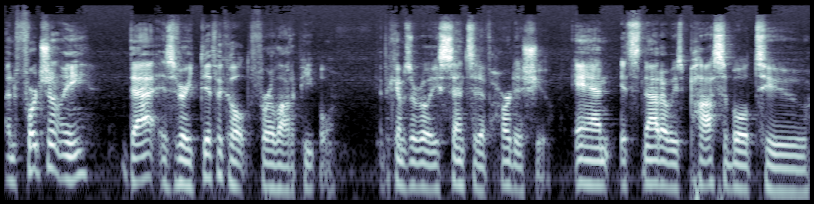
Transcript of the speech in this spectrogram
Unfortunately, that is very difficult for a lot of people. It becomes a really sensitive heart issue. And it's not always possible to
